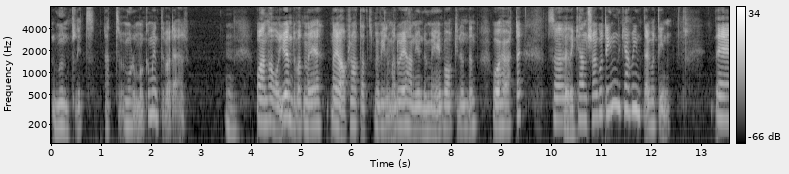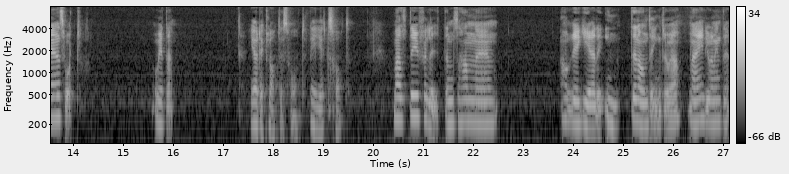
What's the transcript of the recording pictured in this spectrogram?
muntligt att mormor kommer inte vara där. Mm. Och han har ju ändå varit med när jag har pratat med Vilma, då är han ju ändå med i bakgrunden och har hört det. Så Mm. det kanske har gått in, det kanske inte har gått in. Det är svårt att veta. Ja, det är klart det är svårt. Det är jättesvårt. Malte är ju för liten så han eh, han reagerade inte någonting tror jag. Nej, det gjorde han inte.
